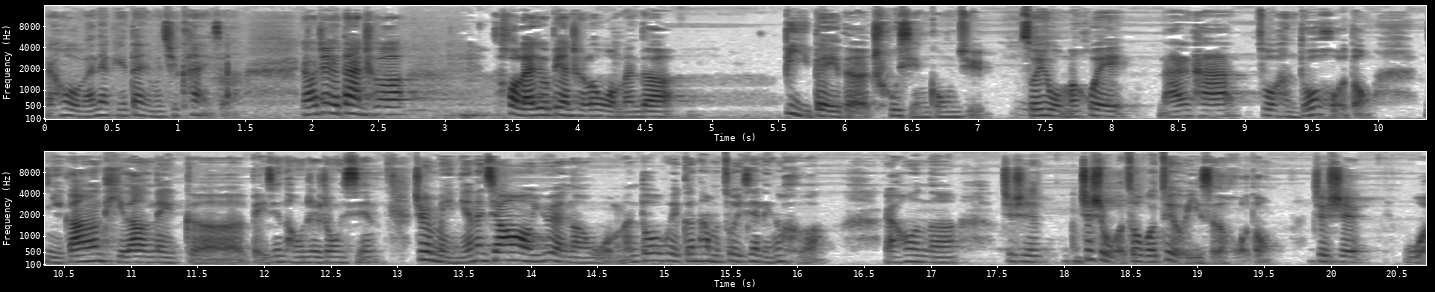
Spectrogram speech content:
然后我晚点可以带你们去看一下。然后这个蛋车后来就变成了我们的必备的出行工具，所以我们会拿着它做很多活动。你刚刚提到的那个北京同志中心，就是每年的骄傲月呢，我们都会跟他们做一些联合。然后呢，就是这是我做过最有意思的活动，就是我，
